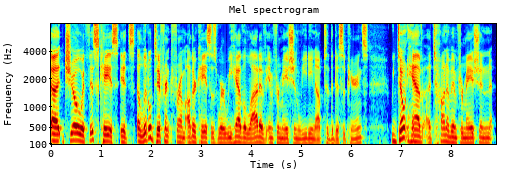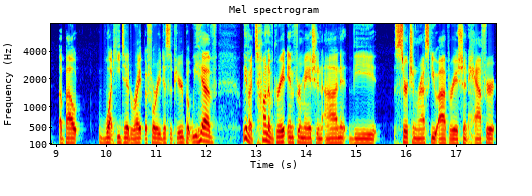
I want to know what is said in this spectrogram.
uh, Joe, with this case, it's a little different from other cases where we have a lot of information leading up to the disappearance. We don't have a ton of information about what he did right before he disappeared, but we have we have a ton of great information on the search and rescue operation after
